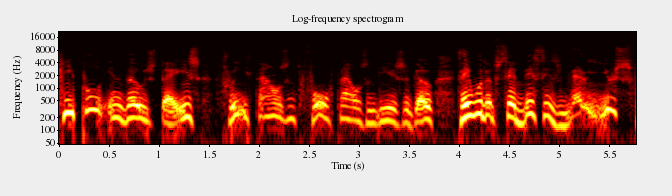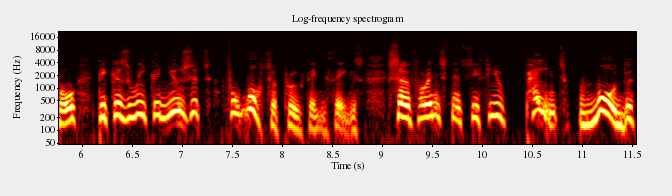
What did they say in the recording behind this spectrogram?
people in those days, 3,000, 4,000 years ago, they would have said this is very useful because we could use it for waterproofing things. So for instance, if you paint wood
